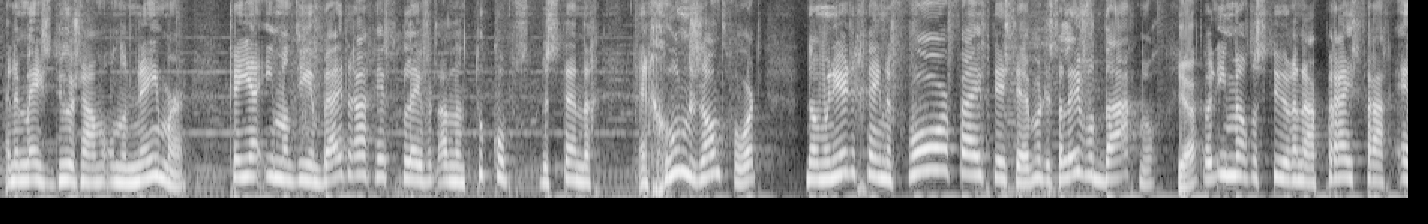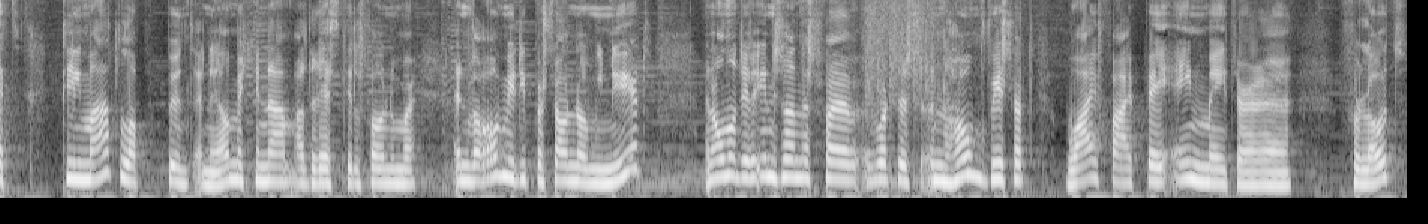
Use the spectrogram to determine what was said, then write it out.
en de meest duurzame ondernemer. Ken jij iemand die een bijdrage heeft geleverd aan een toekomstbestendig en groen Zandvoort? Nomineer diegene voor 5 december, dus alleen vandaag nog... Ja? door een e-mail te sturen naar prijsvraag.klimaatlab.nl... met je naam, adres, telefoonnummer en waarom je die persoon nomineert. En onder de inzenders eh, wordt dus een Home Wizard Wi-Fi P1 meter eh, verloot...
